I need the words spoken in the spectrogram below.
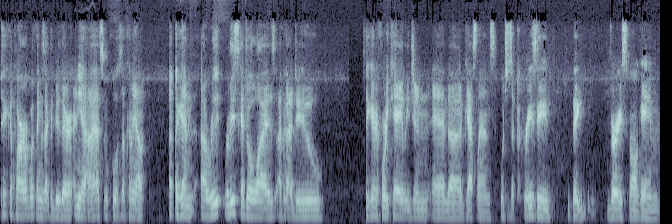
pick apart what things I could do there. And yeah, I have some cool stuff coming out. Again, uh, re- release schedule wise, I've got to do Together 40k Legion and uh, Gaslands, which is a crazy big, very small game.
